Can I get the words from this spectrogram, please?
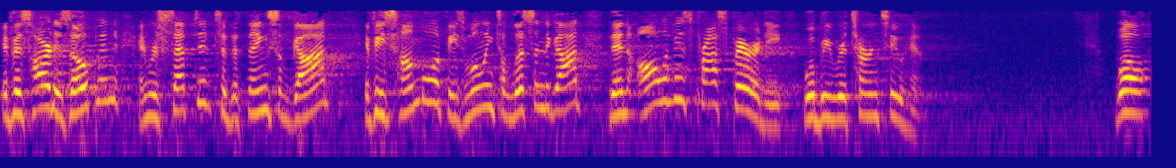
If his heart is open and receptive to the things of God, if he's humble, if he's willing to listen to God, then all of his prosperity will be returned to him. Well,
